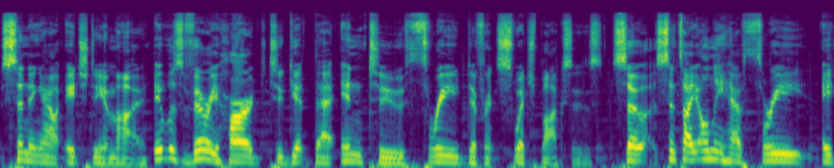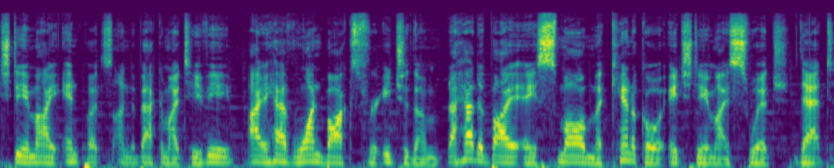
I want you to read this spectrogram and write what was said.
sending out HDMI. It was very hard to get that into three different switch boxes. So since I only have three HDMI inputs on the back of my TV, I have one box for each of them. I had to buy a small mechanical HDMI switch that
